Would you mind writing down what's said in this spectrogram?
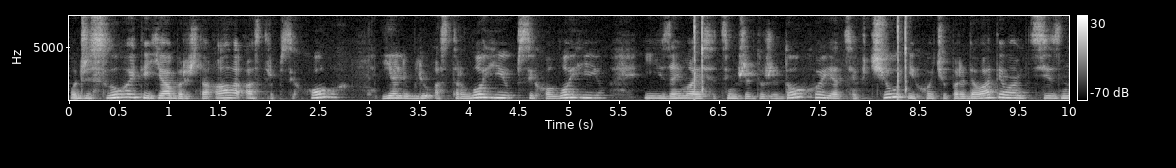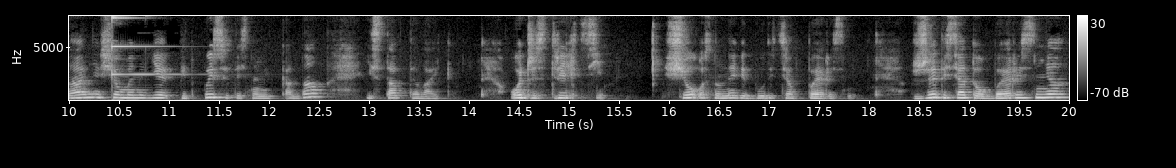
Отже, слухайте, я Бережна Алла, астропсихолог. Я люблю астрологію, психологію і займаюся цим вже дуже довго. Я це вчу і хочу передавати вам ці знання, що в мене є. Підписуйтесь на мій канал і ставте лайки. Отже, стрільці, що основне відбудеться в березні? Вже 10 березня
